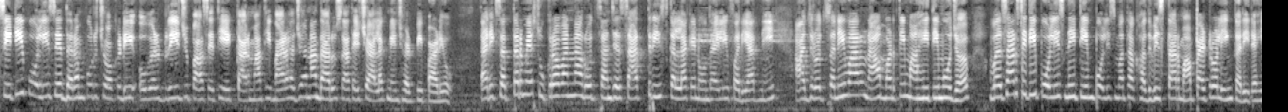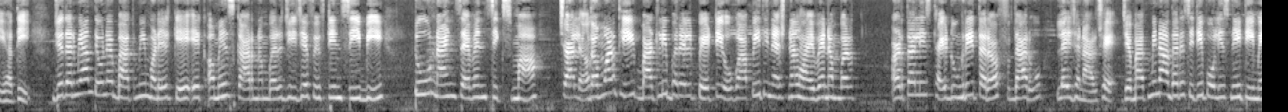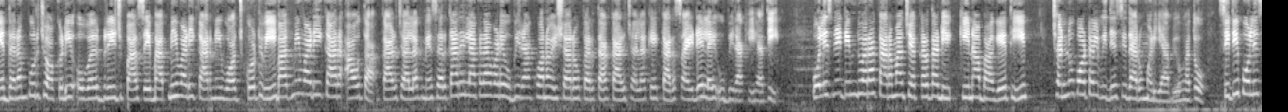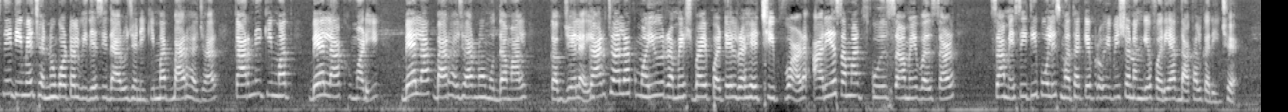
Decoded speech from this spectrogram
City પોલીસે ધરમપુર ચોકડી overbridge પાસેથી એક કારમાંથી બાર હજારના દારૂ સાથે ચાલકને ઝડપી પાડ્યો. તારીખ સત્તર મે શુક્રવારના રોજ સાંજે સાત ત્રીસ કલાકે નોંધાયેલી ફરિયાદની આજરોજ શનિવારના મળતી માહિતી મુજબ વલસાડ સિટી પોલીસની ટીમ પોલીસ મથક હદ વિસ્તારમાં પેટ્રોલિંગ કરી રહી હતી. જે દરમિયાન તેઓને બાતમી મળેલ કે એક Amaze car number GJ fifteen CB two nine seven સિક્સમાં ચાલક દમણથી બાટલી ભરેલ પેટીઓ વાપીથી નેશનલ હાઈવે નંબર અડતાલીસ થઈ ડુંગરી તરફ દારૂ લઈ જનાર છે. જે બાતમીના આધારે સિટી પોલીસની ટીમે ધરમપુર ચોકડી ઓવરબ્રિજ પાસે બાતમીવાળી કારની વોચ ગોઠવી બાતમીવાળી કાર આવતા કાર ચાલકને સરકારી લાકડા વડે ઊભી રાખવાનો ઇશારો કરતા કાર ચાલકે કાર સાઈડે લઈ ઊભી રાખી હતી. પોલીસની ટીમ દ્વારા કારમાં ચેક કરતા ડિક્કીના ભાગેથી છન્નું બોટલ વિદેશી દારૂ મળી આવ્યો હતો. સિટી પોલીસની ટીમે છન્નું બોટલ વિદેશી દારૂ જેની કિંમત બાર હજાર, કારની કિંમત બે લાખ મળી, બે લાખ બાર હજારનો મુદ્દામાલ કબજે લઈ. કાર ચાલક મયુર રમેશભાઈ પટેલ રહે છીપવાડ, આર્ય સમાજ સ્કૂલ સામે વલસાડ સામે સિટી પોલીસ મથકે પ્રોહિબિશન અંગે ફરિયાદ દાખલ કરી છે.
